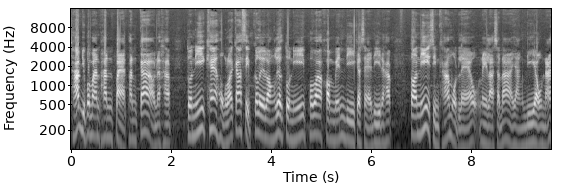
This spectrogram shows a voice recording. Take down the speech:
Sharp อยู่ประมาณ 1 8 0 0 9นะครับ ตัวนี้แค่ 690 ก็เลยลองเลือกตัวนี้ เพราะว่าคอมเมนต์ดีกระแสดีนะครับ ตอนนี้สินค้าหมดแล้วใน Lazada อย่างเดียวนะ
